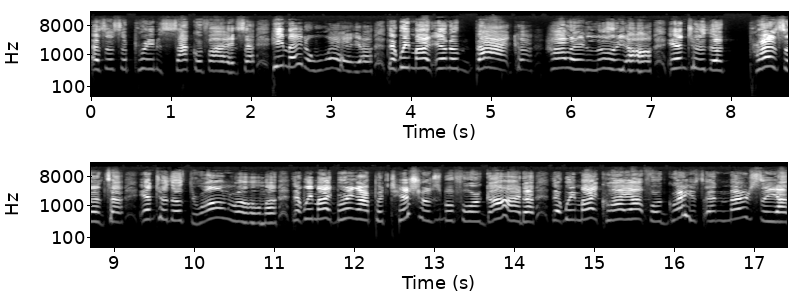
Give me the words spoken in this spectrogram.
as a supreme sacrifice. he made a way that we might might enter back, uh, hallelujah, into the presence, uh, into the throne room, uh, that we might bring our petitions before God, uh, that we might cry out for grace and mercy uh,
